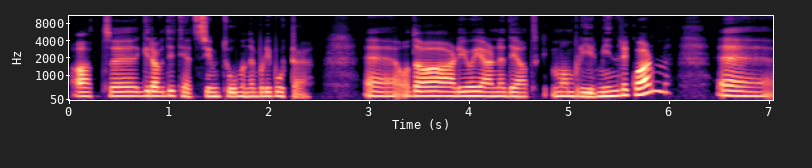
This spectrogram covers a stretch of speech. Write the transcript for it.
at eh, graviditetssymptomene blir borte. Eh, og da er det jo gjerne det at man blir mindre kvalm, eh,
